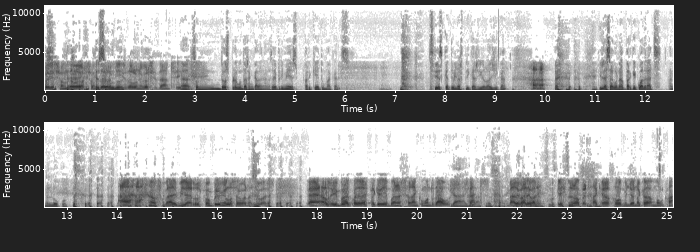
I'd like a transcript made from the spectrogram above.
perquè som dos, som dos Sou amics dos. de la universitat, sí. Uh, són dos preguntes encadenades. Eh? Primer és per què tomàquets? Si és que té una explicació lògica. Ah, I la segona, per què quadrats en el logo? ah, vale, mira, responc primer la segona, llavors. Eh, els havíem posat quadrats perquè deien, bueno, seran com uns daus, Ja, ja va. Vale, vale, vale. Sí, Ok, sí, sí. no, no, pensava que a lo millor no quedava molt clar.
